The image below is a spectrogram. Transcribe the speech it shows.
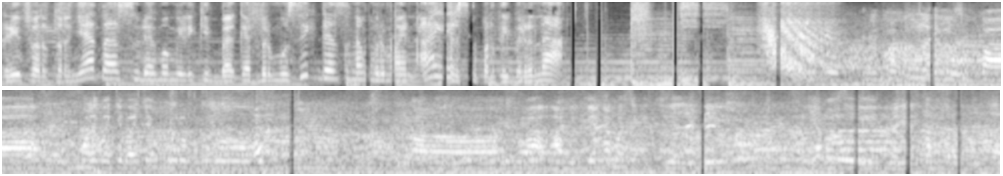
River ternyata sudah memiliki bakat bermusik dan senang bermain air seperti berenang. River tuh lagi suka mulai baca-baca huruf-huruf. Kalau apa adiknya kan masih kecil jadi dia masih belajar juga.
